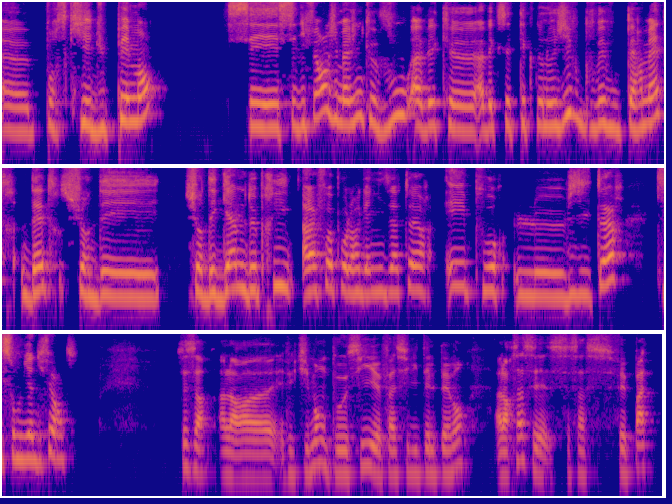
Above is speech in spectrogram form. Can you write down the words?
euh, pour ce qui est du paiement, c'est, différent. J'imagine que vous, avec, euh, avec cette technologie, vous pouvez vous permettre d'être sur des, sur des gammes de prix à la fois pour l'organisateur et pour le visiteur qui sont bien différentes. C'est ça. Alors, effectivement, on peut aussi faciliter le paiement. Alors ça, c'est, ça, se fait pas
